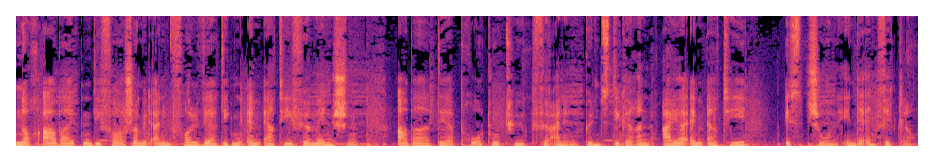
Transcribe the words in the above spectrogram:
Noch arbeiten die Forscher mit einem vollwertigen MRT für Menschen, aber der Prototyp für einen günstigeren Eier-MRT ist schon in der Entwicklung.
